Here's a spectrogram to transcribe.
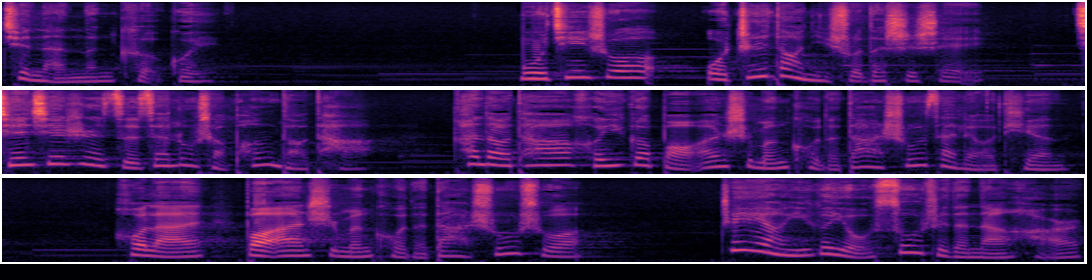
却难能可贵。母亲说：“我知道你说的是谁。前些日子在路上碰到他，看到他和一个保安室门口的大叔在聊天。后来保安室门口的大叔说。”这样一个有素质的男孩，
